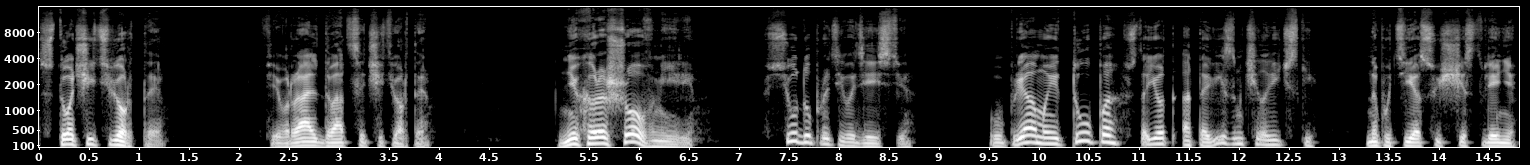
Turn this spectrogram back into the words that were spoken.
104. Февраль 24. Нехорошо в мире. Всюду противодействие. Упрямо и тупо встает атовизм человеческий на пути осуществления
